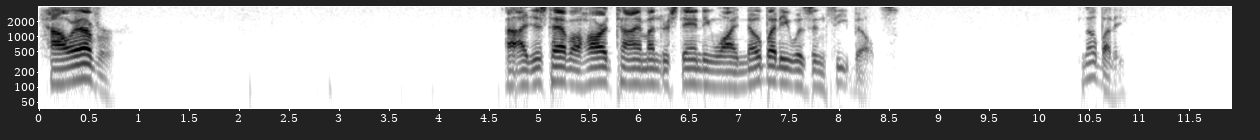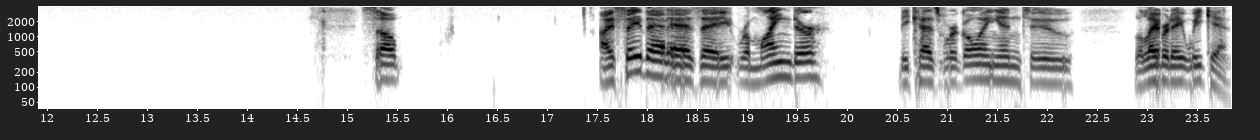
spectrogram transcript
however, I just have a hard time understanding why nobody was in seatbelts. Nobody. So I say that as a reminder because we're going into the Labor Day weekend.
